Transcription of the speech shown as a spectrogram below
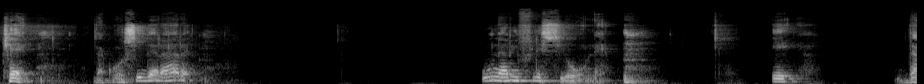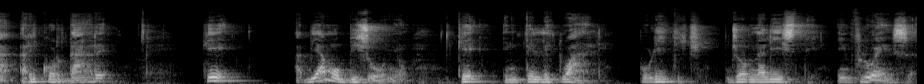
C'è da considerare una riflessione e da ricordare che abbiamo bisogno che intellettuali, politici, giornalisti, influencer,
